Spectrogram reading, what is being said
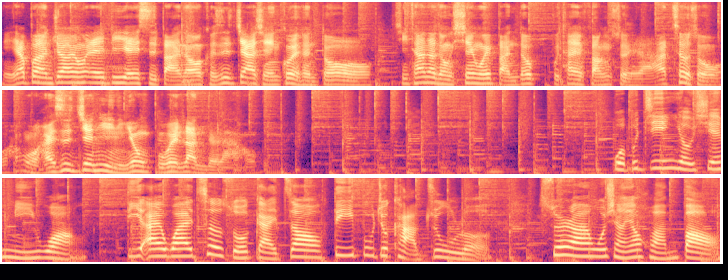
你要不然就要用 ABS 板哦，可是价钱贵很多哦。其他那种纤维板都不太防水啦。啊，厕所我还是建议你用不会烂的啦。哦，我不禁有些迷惘，DIY 厕所改造第一步就卡住了。虽然我想要环保，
